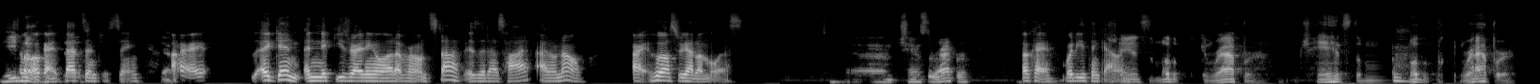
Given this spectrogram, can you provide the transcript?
He So, no, okay, that's interesting. Yeah. All right. Again, and Nicki's writing a lot of her own stuff. Is it as hot? I don't know. All right, who else we got on the list? um, Chance the Rapper. Okay, what do you think, Alan? Chance the motherfucking rapper. Chance the motherfucking rapper.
